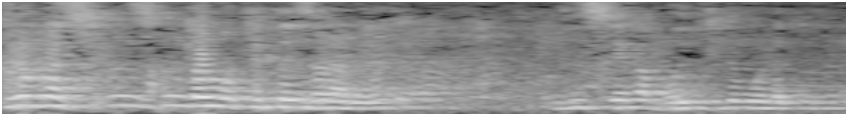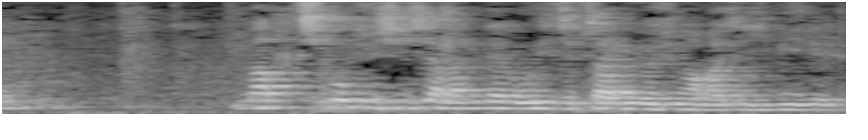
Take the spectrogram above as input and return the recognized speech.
그런 건 상상도 못했던 사람이에요. 인세가 뭔지도 몰랐던 사람. 막 치고 주시기 시작하는데 우리 집사람이 요즘 와가지고 입이 이래.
